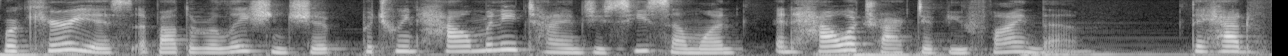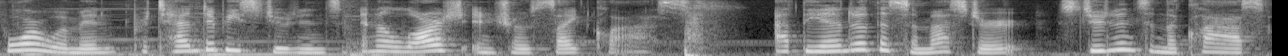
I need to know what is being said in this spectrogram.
were curious about the relationship between how many times you see someone and how attractive you find them. They had four women pretend to be students in a large intro psych class. At the end of the semester, students in the class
